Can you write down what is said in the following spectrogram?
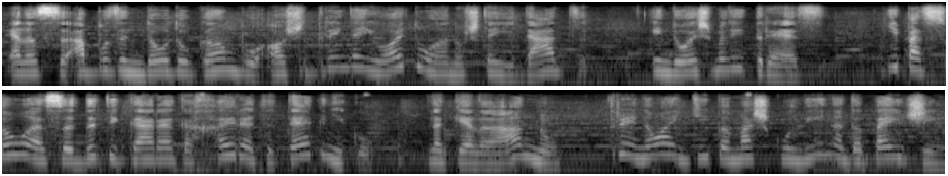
Ela se aposentou do campo aos 38 anos de idade, em 2013 e passou a se dedicar à carreira de técnico. Naquele ano, treinou a equipe masculina de Beijing,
